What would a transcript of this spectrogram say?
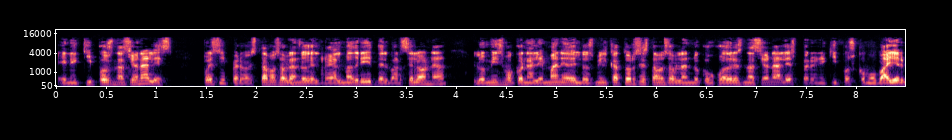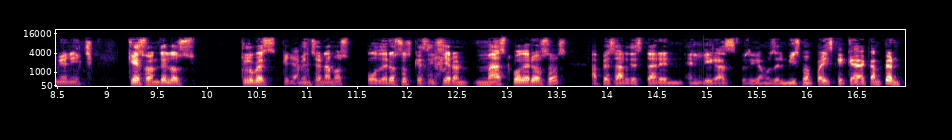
en equipos nacionales. Pues sí, pero estamos hablando del Real Madrid, del Barcelona, lo mismo con Alemania del 2014, estamos hablando con jugadores nacionales, pero en equipos como Bayern Múnich, que son de los clubes que ya mencionamos, poderosos, que se hicieron más poderosos a pesar de estar en, en ligas, pues digamos, del mismo país que queda campeón.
